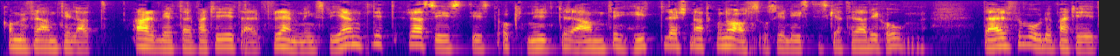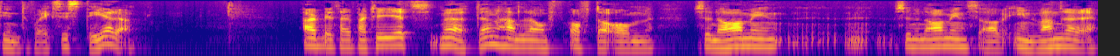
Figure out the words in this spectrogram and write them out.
kommit fram till att arbetarpartiet är främlingsfientligt, rasistiskt och knyter an till Hitlers nationalsocialistiska tradition. Därför borde partiet inte få existera. Arbetarpartiets möten handlar ofta om tsunamin, eh, tsunamins av invandrare.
